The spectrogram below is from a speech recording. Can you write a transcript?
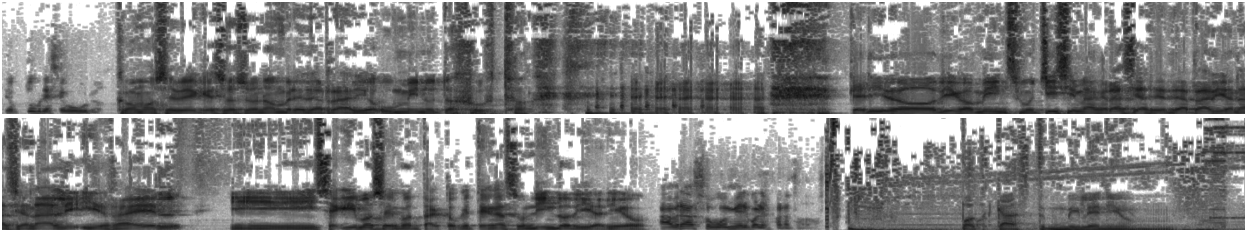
de octubre seguro. ¿Cómo se ve que sos un hombre de radio? Un minuto justo. Querido Diego Mins, muchísimas gracias desde Radio Nacional Israel y seguimos en contacto. Que tengas un lindo día, Diego. Abrazo, buen miércoles para todos. Podcast Millennium.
